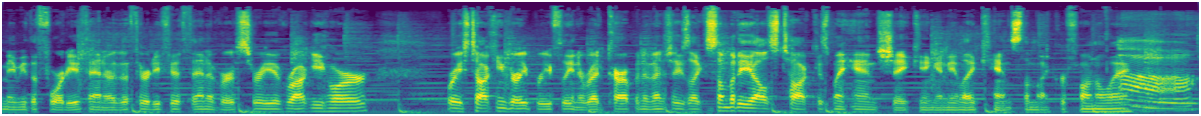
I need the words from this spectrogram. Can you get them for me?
maybe the 40th an- or the 35th anniversary of Rocky Horror, where he's talking very briefly in a red carpet, and eventually he's like, "Somebody else talk," because my hand's shaking, and he like hands the microphone away. Aw.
